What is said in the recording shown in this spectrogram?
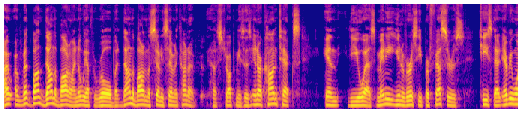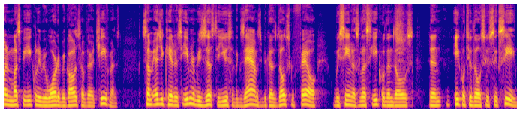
I, I down the bottom. I know we have to roll, but down the bottom of seventy-seven, it kind of uh, struck me. It says, in our context in the U.S., many university professors teach that everyone must be equally rewarded regardless of their achievements. Some educators even resist the use of exams because those who fail will be seen as less equal than those than equal to those who succeed.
